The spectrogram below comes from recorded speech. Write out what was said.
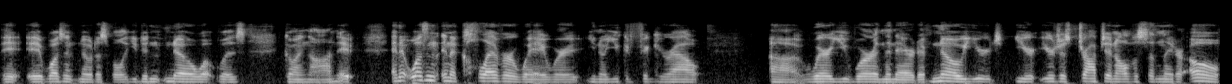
It, it wasn't noticeable. You didn't know what was going on. It and it wasn't in a clever way where you know you could figure out uh, where you were in the narrative. No, you're you're you're just dropped in all of a sudden later. Oh,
